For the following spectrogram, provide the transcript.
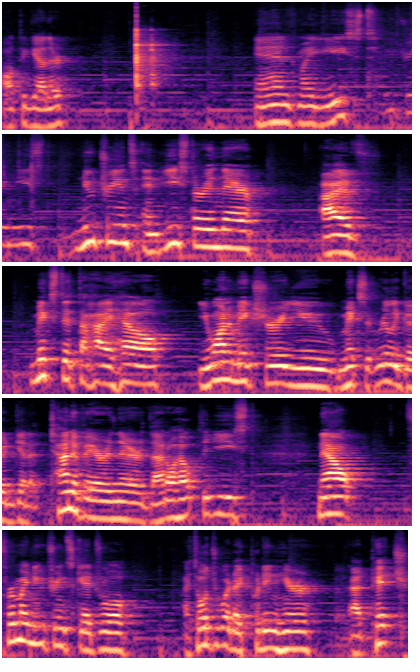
all together. And my yeast, nutrient yeast, nutrients and yeast are in there. I've mixed it to high hell. You wanna make sure you mix it really good, get a ton of air in there. That'll help the yeast. Now, for my nutrient schedule, I told you what I put in here at pitch.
